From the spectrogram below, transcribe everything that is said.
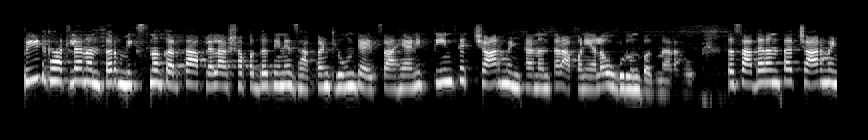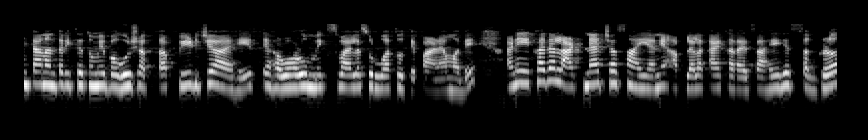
पीठ घातल्यानंतर मिक्स न करता आपल्याला अशा पद्धतीने झाकण ठेवून द्यायचं आहे आणि तीन ते चार मिनटानंतर आपण याला उघडून बघणार आहोत. तर साधारणतः चार मिनटानंतर इथे तुम्ही बघू शकता पीठ जे आहे ते हळूहळू मिक्स व्हायला सुरुवात होते पाण्यामध्ये आणि एखाद्या लाटण्याच्या सहाय्याने आपल्याला काय करायचं आहे हे सगळं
